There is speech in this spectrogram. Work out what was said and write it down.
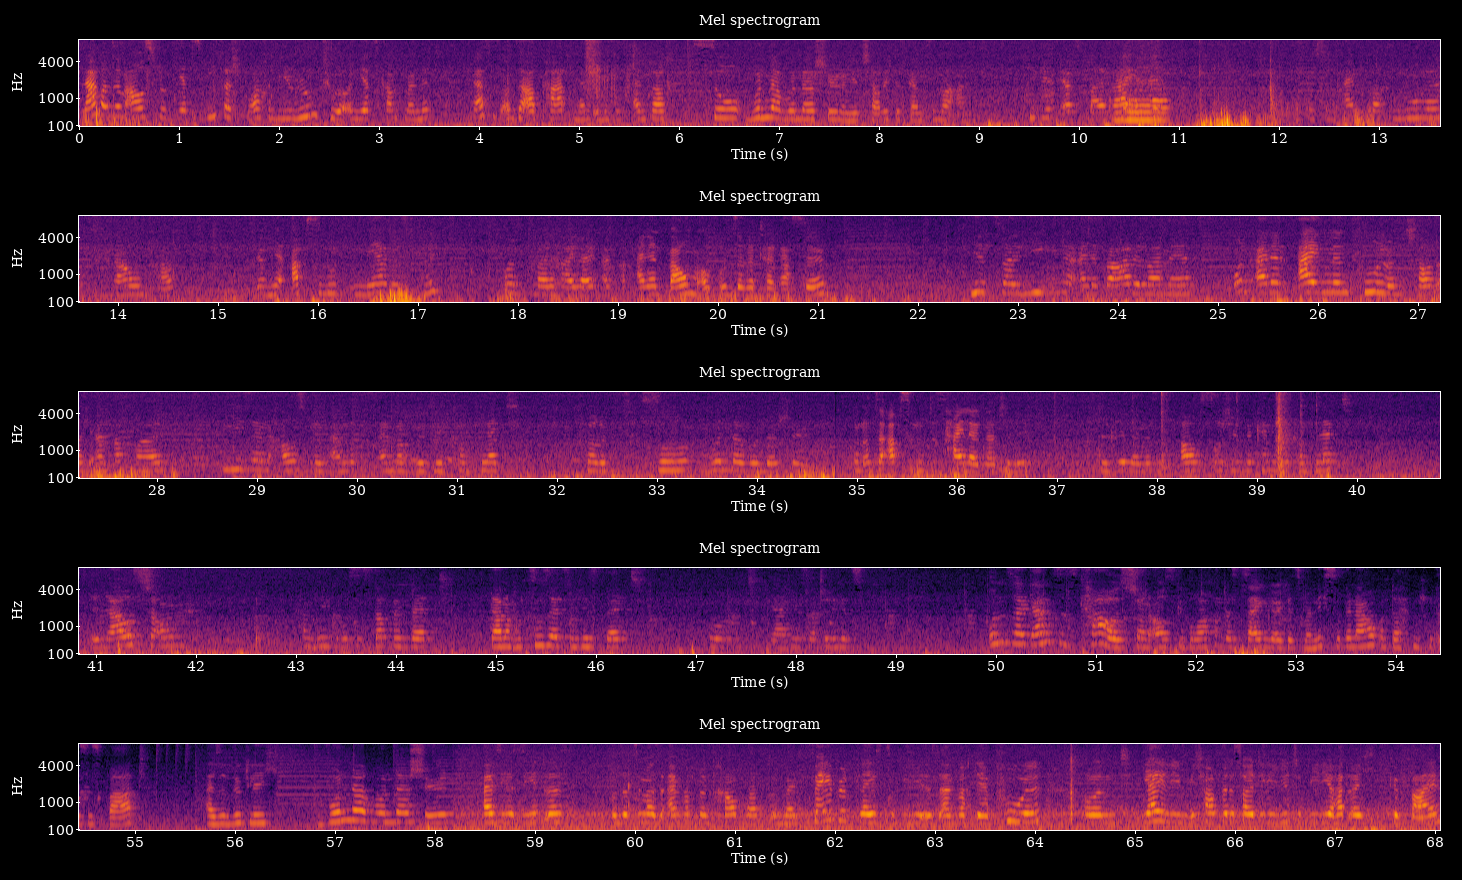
Nach unserem Ausflug jetzt wie versprochen die Roomtour und jetzt kommt mal mit. Das ist unser Apartment und es ist einfach so wunder wunderschön und jetzt schaut euch das Ganze mal an. Hier geht es erstmal rein. Es ist schon einfach nur traumhaft. Wir haben hier absolut Meeresblick und mein Highlight einfach einen Baum auf unserer Terrasse. Hier zwei liegen, eine Badewanne und einen eigenen Pool und schaut euch einfach mal diesen Ausblick an. Das ist einfach wirklich komplett verrückt. So wunder wunderschön. Und unser absolutes Highlight natürlich drinnen. Das ist auch so schön. Wir können hier komplett rausschauen. Haben hier ein großes Doppelbett. Da noch ein zusätzliches Bett. Und ja, hier ist natürlich jetzt unser ganzes Chaos schon ausgebrochen. Das zeigen wir euch jetzt mal nicht so genau. Und da hinten ist das Bad. Also wirklich wunder, wunderschön. Also ihr seht es, unser Zimmer ist einfach nur traumhaft und mein favorite place to be ist einfach der Pool. Und ja, ihr Lieben, ich hoffe, das heutige YouTube-Video hat euch gefallen.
